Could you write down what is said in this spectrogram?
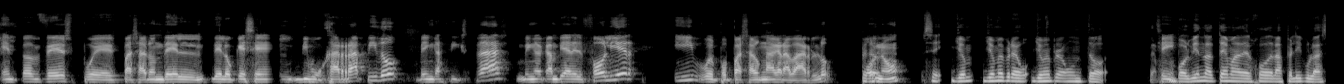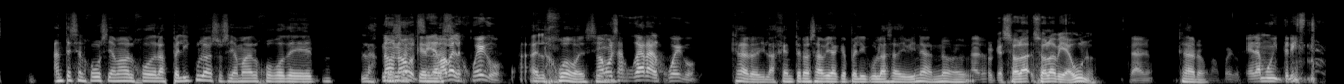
Entonces, pues pasaron del, de lo que es el dibujar rápido, venga zigzag, venga a cambiar el folier y pues, pues, pasaron a grabarlo. Pero- ¿O no? Sí, yo, yo, me, pregu- yo me pregunto, Sí. volviendo al tema del juego de las películas, ¿antes el juego se llamaba el juego de las películas o se llamaba el juego de las No, cosas no, que se nos- llamaba el juego. el juego en sí? Vamos a jugar al juego. Claro, y la gente no sabía qué películas adivinar, ¿no? Claro. Porque solo, solo había uno. Claro. Claro. Era muy triste.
